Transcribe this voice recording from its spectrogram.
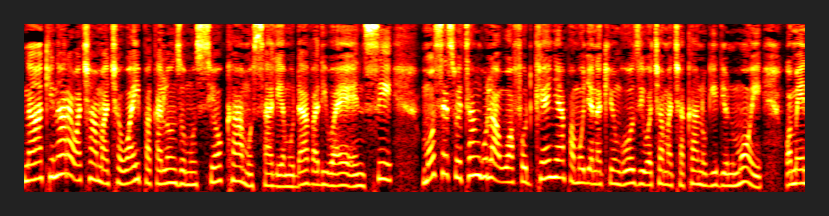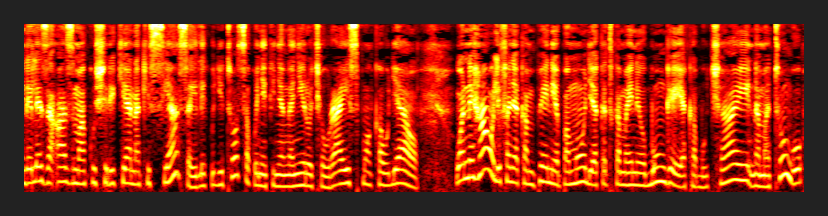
Na kinara wa chama cha Wiper Kalonzo Musyoka, Musalia Mudavadi wa ANC, Moses Wetangula wa Ford Kenya pamoja na kiongozi wa chama cha KANU Gideon Moi wameendeleza azma kushirikiana kisiasa ili kujitosa kwenye kinyang'anyiro cha urais mwaka ujao. Wanne hao walifanya kampeni ya pamoja katika maeneo bunge ya Kabuchai na Matungu,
